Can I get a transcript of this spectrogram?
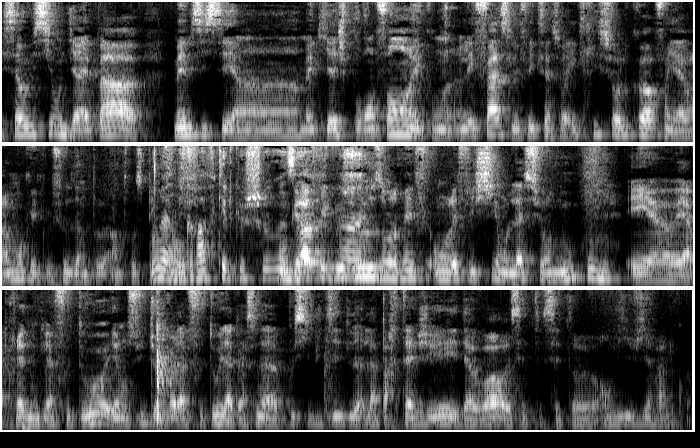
ça aussi, on ne dirait pas même si c'est un maquillage pour enfants et qu'on l'efface, le fait que ça soit écrit sur le corps, enfin, il y a vraiment quelque chose d'un peu introspectif. Ouais, on grave quelque chose. On grave quelque chose, on, on, réfléchit, on l'a sur nous. Et, euh, et, après, donc la photo. Et ensuite, j'envoie la photo et la personne a la possibilité de la partager et d'avoir cette, cette euh, envie virale, quoi.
